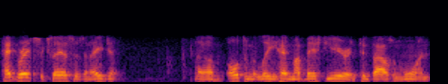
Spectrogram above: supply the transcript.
had great success as an agent um, ultimately had my best year in 2001,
